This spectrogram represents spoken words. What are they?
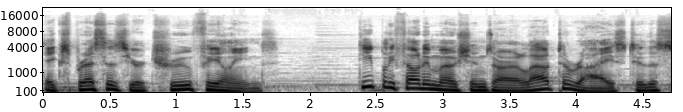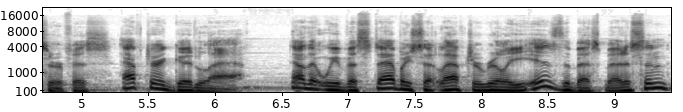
expresses your true feelings. Deeply felt emotions are allowed to rise to the surface after a good laugh. Now that we've established that laughter really is the best medicine,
